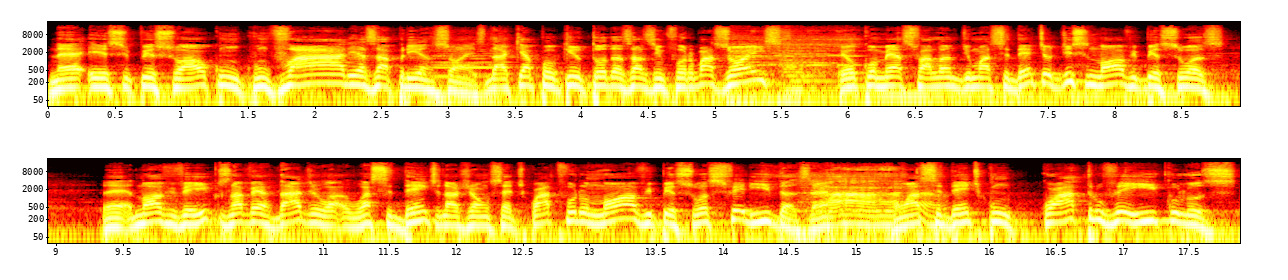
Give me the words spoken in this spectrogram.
né, esse pessoal com, com várias apreensões. Daqui a pouquinho todas as informações. Eu começo falando de um acidente. Eu disse nove pessoas, é, nove veículos. Na verdade, o, o acidente na João 74 foram nove pessoas feridas, né? Ah, um tá. acidente com quatro veículos.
